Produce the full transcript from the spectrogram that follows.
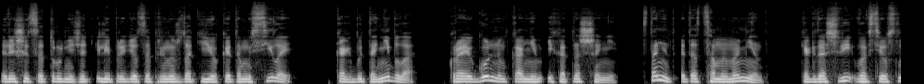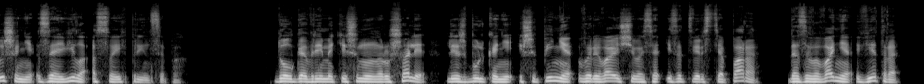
решит сотрудничать или придется принуждать ее к этому силой, как бы то ни было, краеугольным камнем их отношений станет этот самый момент, когда Шри во всеуслышание заявила о своих принципах. Долгое время тишину нарушали лишь бульканье и шипение вырывающегося из отверстия пара до завывания ветра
